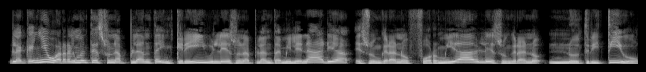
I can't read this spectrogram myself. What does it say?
la cañigua realmente es una planta increíble, es una planta milenaria, es un grano formidable, es un grano nutritivo.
